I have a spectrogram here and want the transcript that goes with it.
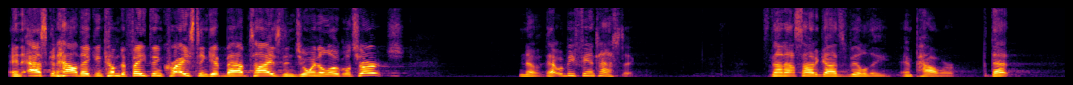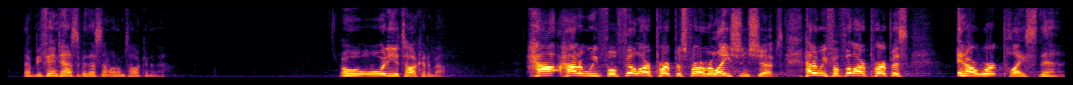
and asking how they can come to faith in Christ and get baptized and join a local church? No, that would be fantastic. It's not outside of God's ability and power, but that that'd be fantastic, but that's not what I'm talking about. Oh, what are you talking about? How, how do we fulfill our purpose for our relationships? How do we fulfill our purpose in our workplace then?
